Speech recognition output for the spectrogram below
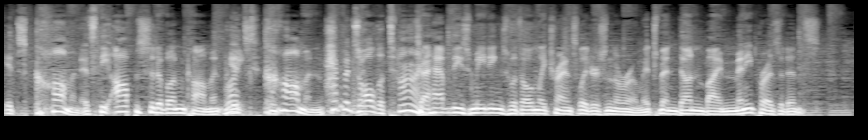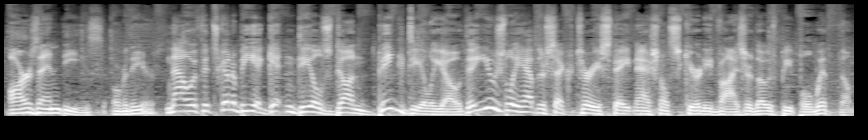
It's common. It's the opposite of uncommon. Right. It's common Happens all the time. to have these meetings with only translators in the room. It's been done by many presidents, R's and D's, over the years. Now, if it's going to be a getting deals done big dealio, they usually have their Secretary of State, National Security Advisor, those people with them,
